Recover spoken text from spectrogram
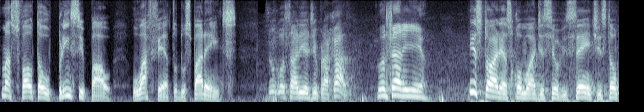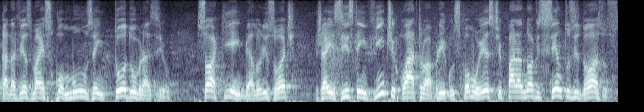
mas falta o principal, o afeto dos parentes. O senhor gostaria de ir para casa? Gostaria. Histórias como a de seu Vicente estão cada vez mais comuns em todo o Brasil. Só aqui em Belo Horizonte já existem 24 abrigos como este para 900 idosos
